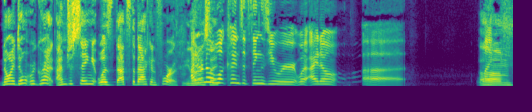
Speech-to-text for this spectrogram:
no, I don't regret. I'm just saying it was, that's the back and forth. You know I don't I'm know saying? what kinds of things you were. What I don't. uh like, um,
